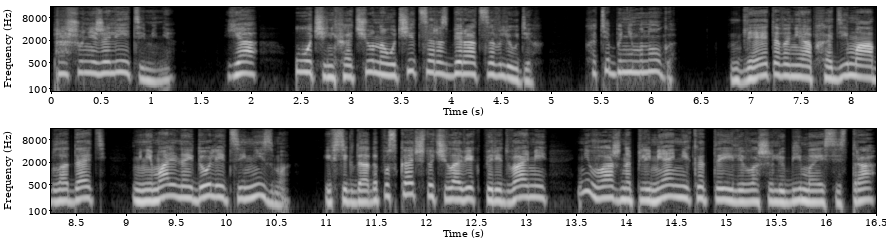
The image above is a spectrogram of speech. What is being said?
Прошу, не жалейте меня. Я очень хочу научиться разбираться в людях. Хотя бы немного. Для этого необходимо обладать минимальной долей цинизма и всегда допускать, что человек перед вами — неважно, племянник это или ваша любимая сестра,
